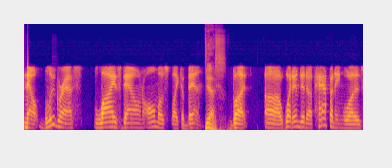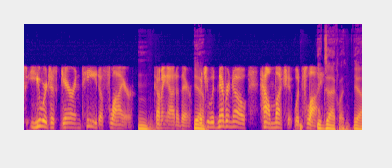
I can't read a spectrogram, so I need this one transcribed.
now bluegrass lies down almost like a bend Yes. but uh, what ended up happening was you were just guaranteed a flyer Mm. coming out of there, Yeah. but you would never know how much it would fly. Exactly. Yeah.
